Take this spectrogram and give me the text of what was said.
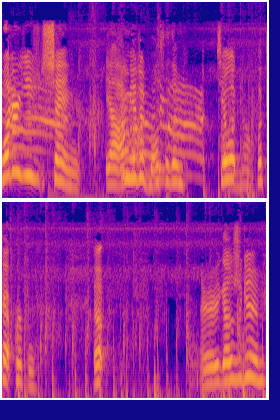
What are you saying? Yeah, I muted both of them. See, look, look at purple. Yep. There he goes again.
